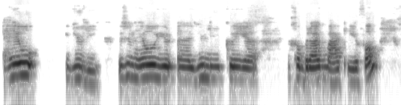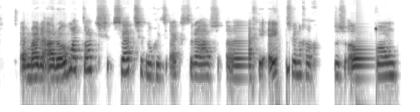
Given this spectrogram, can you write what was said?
heel juli. Dus in heel juli kun je gebruik maken hiervan. En bij de Aroma Touch set zit nog iets extra's. Uh, krijg je 21 augustus ook van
